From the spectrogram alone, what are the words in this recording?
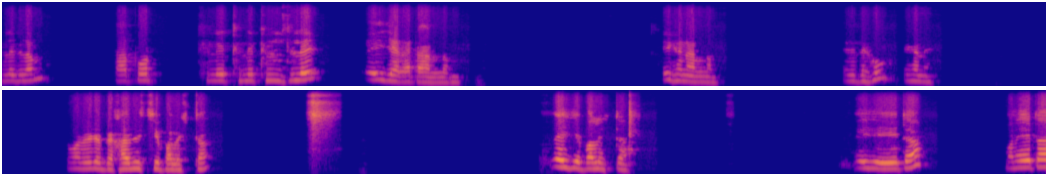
ফেলে দিলাম। তারপর ঠেলে ঠেলে ঠেলে ঠেলে এই জায়গাটা আনলাম। এইখানে আনলাম। এই দেখো এখানে। তোমাদেরকে দেখা দিচ্ছি বালিশটা। এই যে বালিশটা। এই যে এটা মানে এটা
